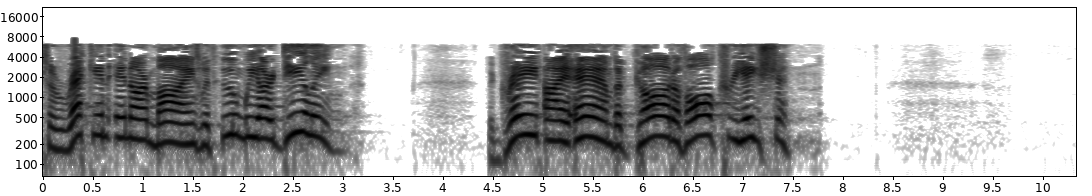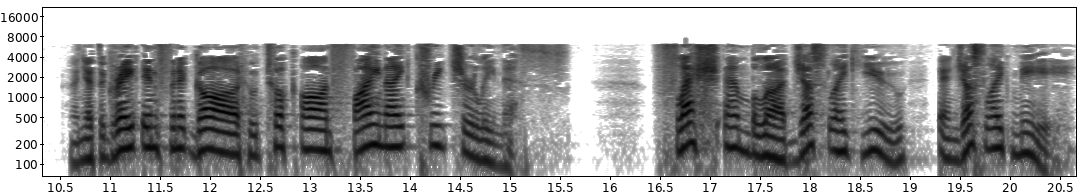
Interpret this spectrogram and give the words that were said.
to reckon in our minds with whom we are dealing. The great I am, the God of all creation. And yet the great infinite God who took on finite creatureliness flesh and blood, just like you and just like me,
